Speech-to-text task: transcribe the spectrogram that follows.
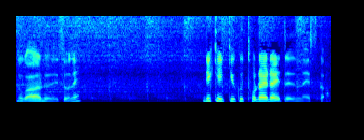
のがあるんですよね。で、結局捉えられたじゃないですか。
